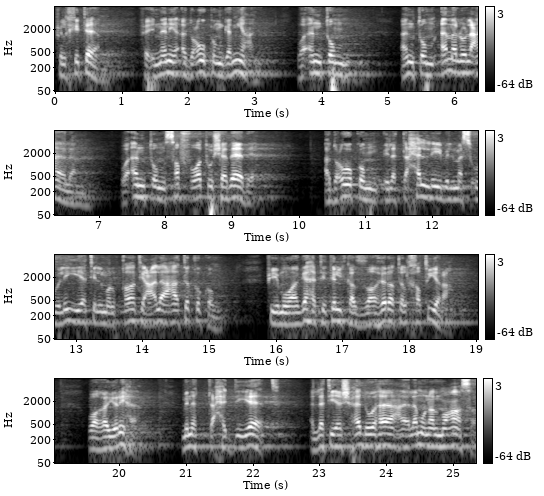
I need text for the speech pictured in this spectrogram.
في الختام فإنني أدعوكم جميعا وأنتم أنتم أمل العالم وأنتم صفوة شبابه. أدعوكم إلى التحلي بالمسؤولية الملقاة على عاتقكم في مواجهة تلك الظاهرة الخطيرة وغيرها من التحديات التي يشهدها عالمنا المعاصر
